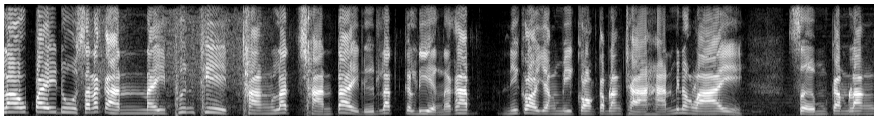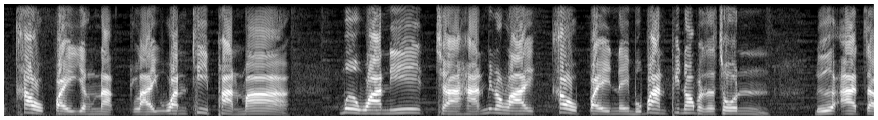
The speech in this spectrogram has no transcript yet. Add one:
เราไปดูสถานการณ์ในพื้นที่ทางลัดฉานใต้หรือลัดกะเลียงนะครับ นี่ก็ยังมีกองกำลังทหารไม่น้องลาย เสริมกำลังเข้าไปอย่างหนักหลายวันที่ผ่านมา เมื่อวานนี้ทหารไม่น้องลายเข้าไปในหมู่บ้านพี่น้องประชาชน หรืออาจจะ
